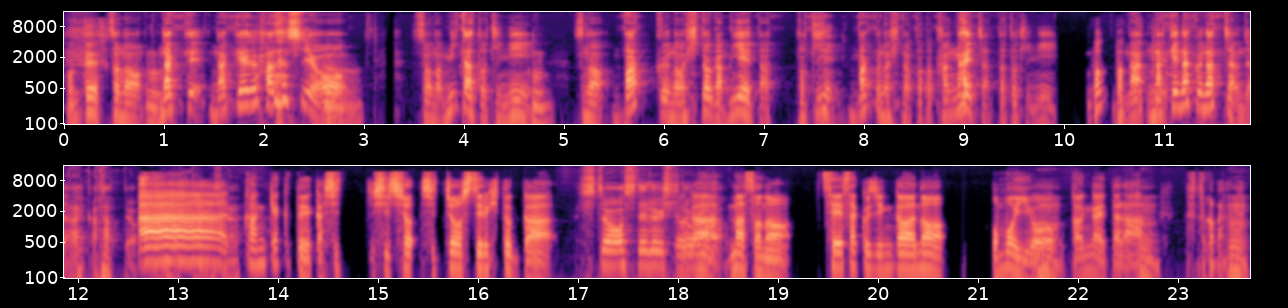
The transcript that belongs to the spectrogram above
本当ですか？その、うん。泣け泣ける話を、うん。その見た時に、うん。そのバックの人が見えた時バックの人のことを考えちゃった時に泣けなくなっちゃうんじゃないかなって思ったんですよああ、観客というか、視聴してる人が、主張してる人が。人が、まあその制作人側の思いを考えたら、うん。そうん。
